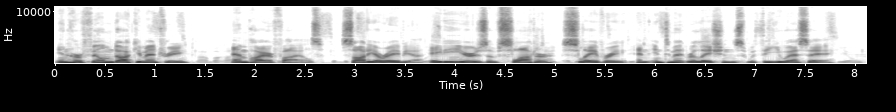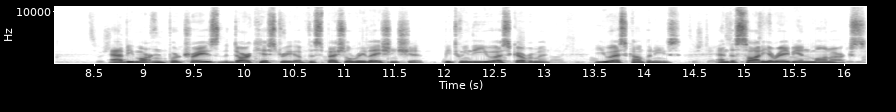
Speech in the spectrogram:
In her film documentary, Empire Files Saudi Arabia 80 Years of Slaughter, Slavery, and Intimate Relations with the USA, Abby Martin portrays the dark history of the special relationship between the U.S. government, U.S. companies, and the Saudi Arabian monarchs.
